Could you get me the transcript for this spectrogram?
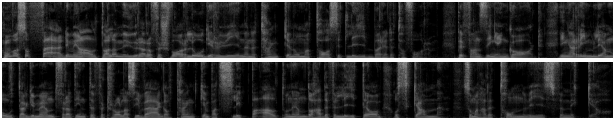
Hon var så färdig med allt och alla murar och försvar låg i ruiner när tanken om att ta sitt liv började ta form. Det fanns ingen gard, inga rimliga motargument för att inte förtrollas iväg av tanken på att slippa allt hon ändå hade för lite av och skammen som hon hade tonvis för mycket av.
